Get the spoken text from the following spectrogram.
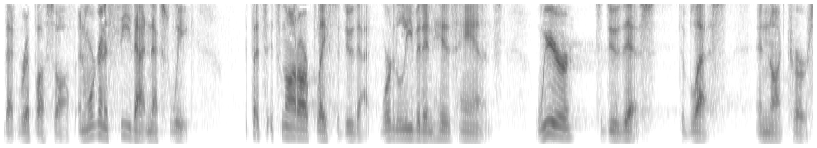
that rip us off, and we're going to see that next week. It's, it's not our place to do that. We're to leave it in His hands. We're to do this, to bless and not curse.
